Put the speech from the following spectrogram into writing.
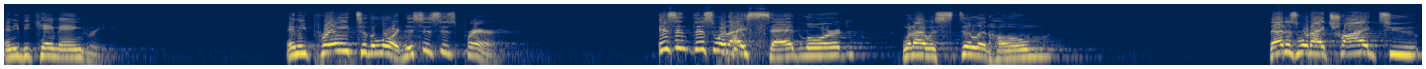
and he became angry. And he prayed to the Lord. This is his prayer. Isn't this what I said, Lord, when I was still at home? That is what I tried to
